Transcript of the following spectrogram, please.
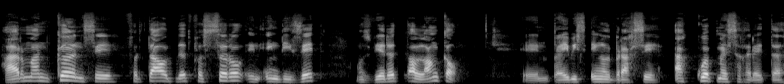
Herman Kun sê vertel dit vir Cyril en NDZ. Ons weet dit al lankal. En Babies Engelbreg sê ek koop my sigarette,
